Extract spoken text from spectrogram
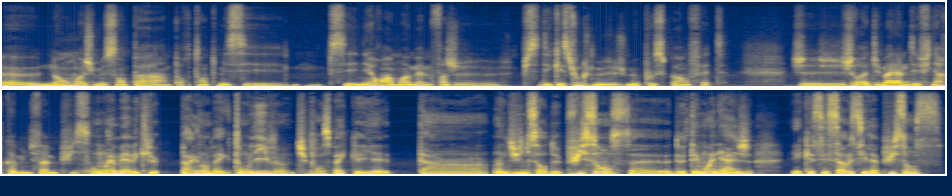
non, moi, je me sens pas importante, mais c'est inhérent à moi-même. Enfin, je, c'est des questions que je me, je me pose pas, en fait j'aurais du mal à me définir comme une femme puissante. Ouais, mais avec le, par exemple, avec ton livre, tu penses pas que t'as un, une sorte de puissance euh, de témoignage et que c'est ça aussi la puissance,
